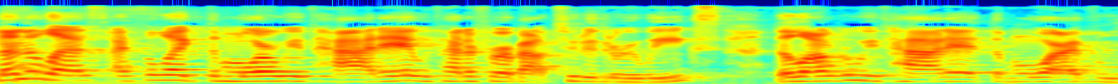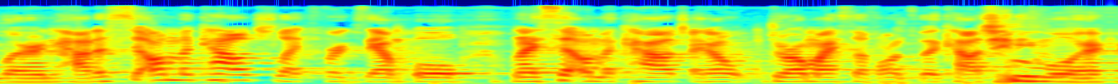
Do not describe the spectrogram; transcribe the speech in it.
nonetheless, I feel like the more we've had it, we've had it for about two to three weeks. The longer we've had it, the more I've learned how to sit on the couch. Like for example, when I sit on the couch, I don't throw myself onto the couch anymore.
